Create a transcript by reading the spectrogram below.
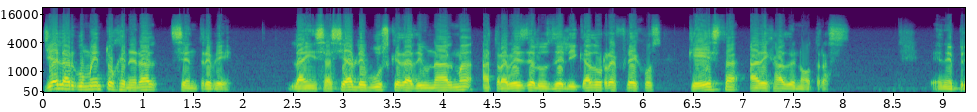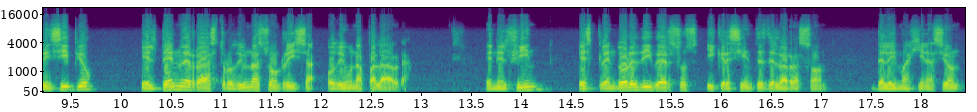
Ya el argumento general se entrevé, la insaciable búsqueda de un alma a través de los delicados reflejos que ésta ha dejado en otras. En el principio, el tenue rastro de una sonrisa o de una palabra. En el fin, esplendores diversos y crecientes de la razón, de la imaginación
